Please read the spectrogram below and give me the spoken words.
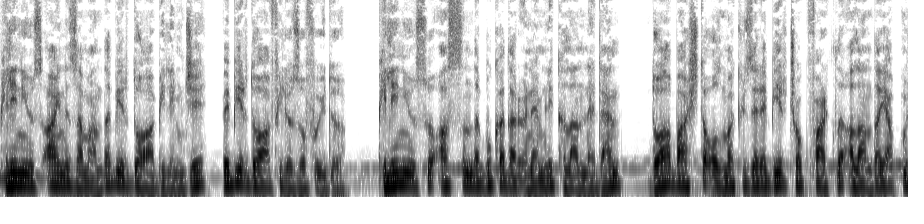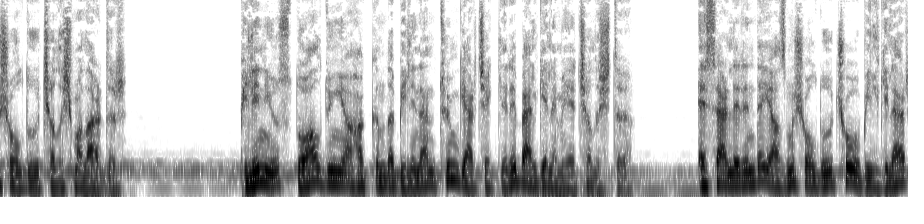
Plinius aynı zamanda bir doğa bilimci ve bir doğa filozofuydu. Plinius'u aslında bu kadar önemli kılan neden, doğa başta olmak üzere birçok farklı alanda yapmış olduğu çalışmalardır. Plinius, doğal dünya hakkında bilinen tüm gerçekleri belgelemeye çalıştı. Eserlerinde yazmış olduğu çoğu bilgiler,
